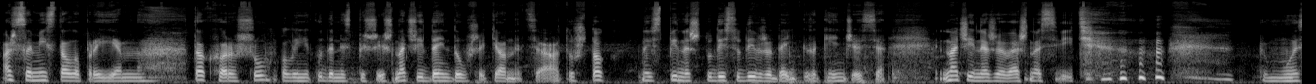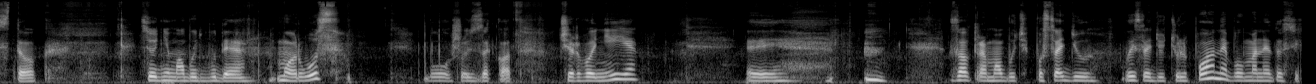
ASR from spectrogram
Аж самі стало приємно. Так хорошо, коли нікуди не спішиш, наче й день довше тягнеться, а то ж так не спінеш туди-сюди, вже день закінчився, наче й не живеш на світі. Тому ось так. Сьогодні, мабуть, буде мороз, бо щось закат червоніє. Е, Завтра, мабуть, посадю, висадю тюльпани, бо в мене до сих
